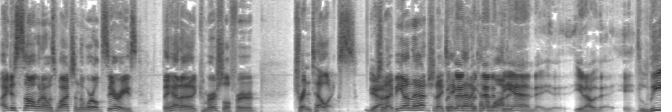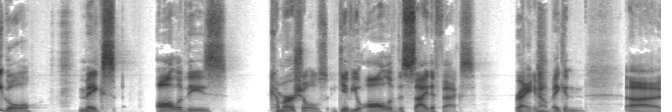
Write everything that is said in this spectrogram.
I just saw when I was watching the World Series, they had a commercial for Trintellix. Yeah. Should I be on that? Should I take then, that? I but kind then of at want the it. end, you know, it- legal makes all of these commercials give you all of the side effects right. you know, making uh,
